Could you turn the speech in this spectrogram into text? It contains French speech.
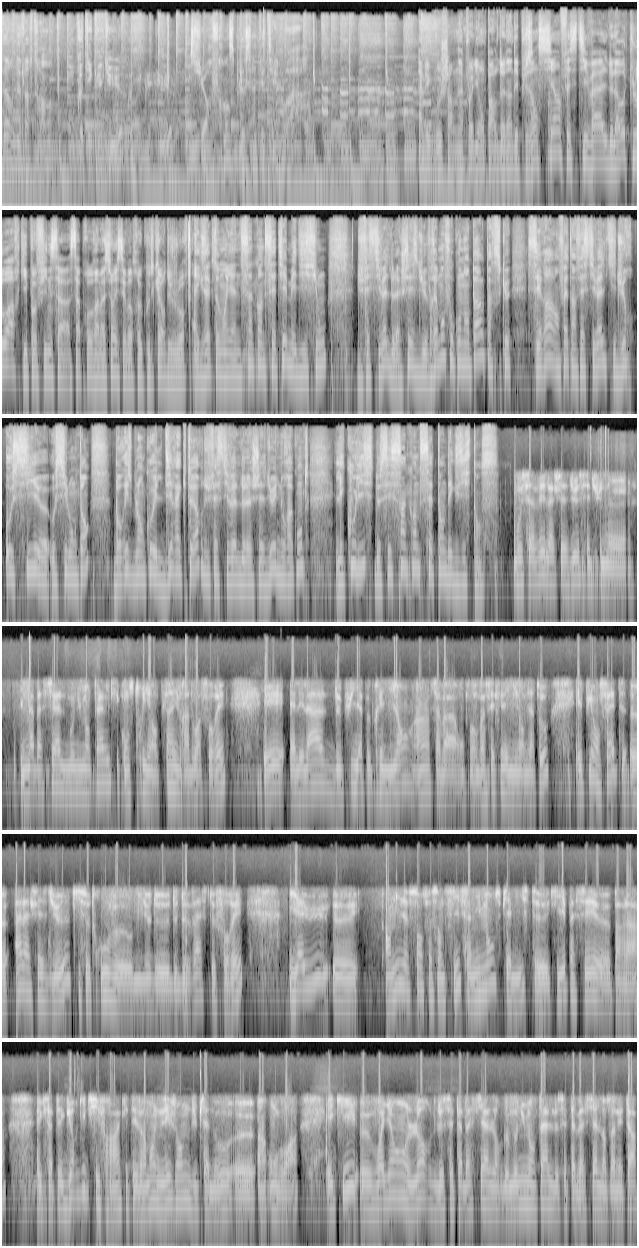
9h, 9h30. Côté culture, sur France Bleu Saint-Étienne-Loire. Avec vous, Charles Napoli, on parle de l'un des plus anciens festivals de la Haute-Loire qui peaufine sa, sa programmation et c'est votre coup de cœur du jour. Exactement, il y a une 57e édition du festival de la Chaise Dieu. Vraiment, faut qu'on en parle parce que c'est rare en fait un festival qui dure aussi euh, aussi longtemps. Boris Blanco est le directeur du festival de la Chaise Dieu. Il nous raconte les coulisses de ces 57 ans d'existence. Vous savez, la chaise Dieu, c'est une, une abbatiale monumentale qui est construite en plein Livradois forêt. Et elle est là depuis à peu près 1000 ans. Hein, ça va, on, va fêter les 1000 ans bientôt. Et puis en fait, euh, à la chaise Dieu, qui se trouve au milieu de, de, de vastes forêts, il y a eu... Euh, en 1966, un immense pianiste euh, qui est passé euh, par là et qui s'appelait Georgi Chifra, qui était vraiment une légende du piano, euh, un hongrois, et qui, voyant l'orgue de cette abbatiale, l'orgue monumentale de cette abbatiale dans un état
